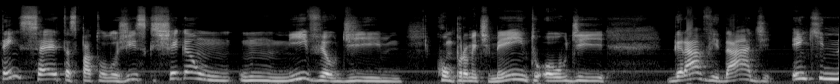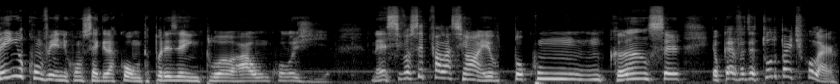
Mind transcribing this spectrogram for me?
tem certas patologias que chegam a um, um nível de comprometimento ou de gravidade em que nem o convênio consegue dar conta. Por exemplo, a oncologia. Né? Se você falar assim, ó, eu tô com um câncer, eu quero fazer tudo particular.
